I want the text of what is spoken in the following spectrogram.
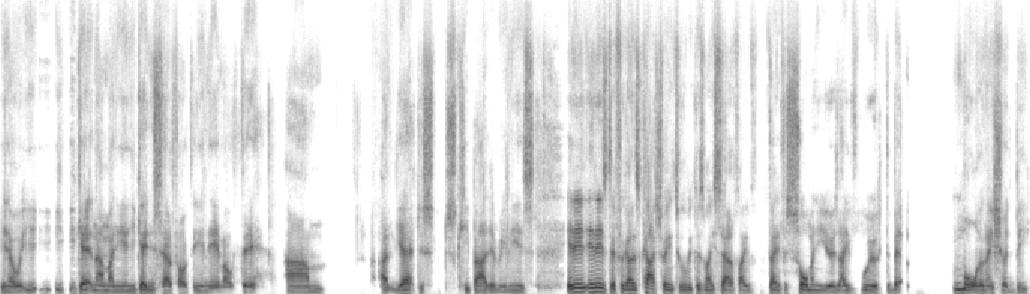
you know, you, you, you're getting that money and you're getting yourself out there, your name out there. Um, and yeah, just just keep at it. Really is it is, it is difficult. It's catch twenty two because myself, I've done it for so many years. I've worked a bit more than I should be,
